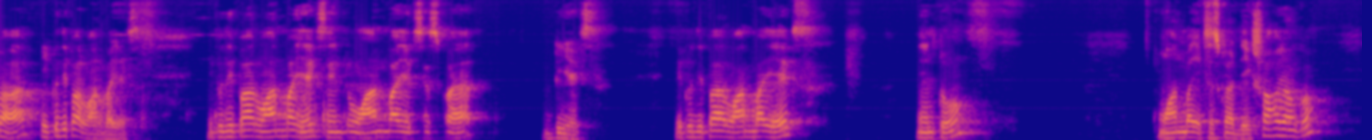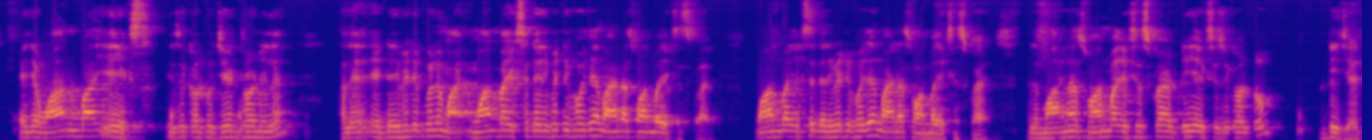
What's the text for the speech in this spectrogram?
power e to the power 1 by x e to the power 1 by x into 1 by x square dx e to the power 1 by x into one by x square dx সহজ অঙ্ক। এই যে one by x is equal to z ধরে নিলে তাহলে এর ডেরিভেটিভ করলে ওয়ান বাই এক্সের ডেরিভেটিভ হয়ে যায় minus one by x square one by এক্সের ডেরিভেটিভ হয়ে যায় minus one by x square তাহলে minus one by x square d x is equal to d z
